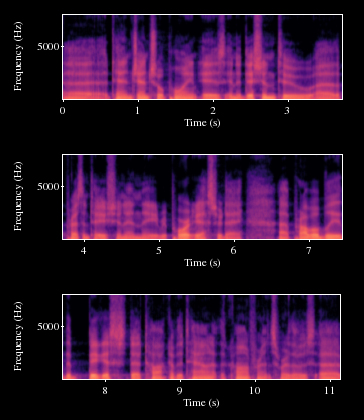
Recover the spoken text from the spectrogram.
uh, tangential point is in addition to uh, the presentation and the report yesterday, uh, probably the biggest uh, talk of the town at the conference were those uh,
